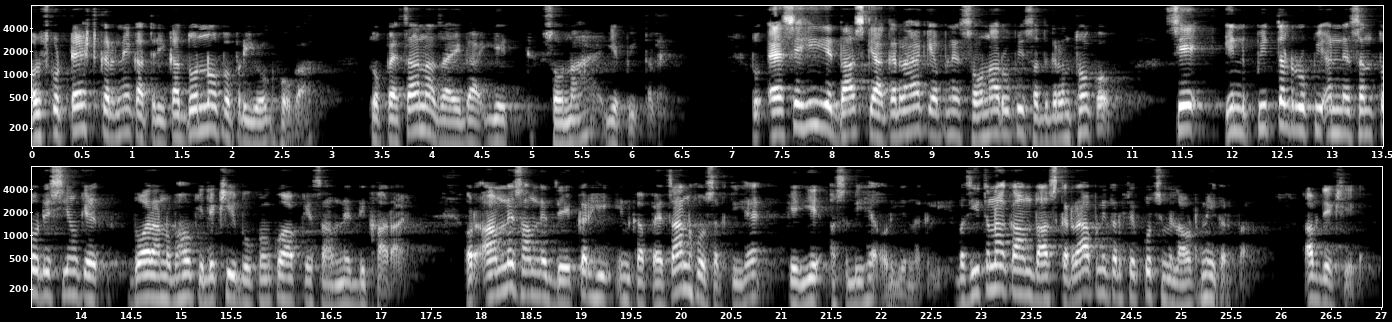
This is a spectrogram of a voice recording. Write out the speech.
और उसको टेस्ट करने का तरीका दोनों पर प्रयोग होगा। तो पहचाना जाएगा ये सोना है, ये पीतल है। तो ऐसे ही ये दास क्या कर रहा है कि अपने सोना रूपी सदग्रंथों को से इन पीतल रूपी अन्य संतों, ऋषियों के द्वारा अनुभव की लिखी बुकों को आपके सामने दिखा रहा है। और आमने सामने देखकर ही इनका पहचान हो सकती है कि ये असली है और ये नकली है। बस इतना काम दास कर रहा है, अपनी तरफ़ से कुछ मिलावट नहीं करता। अब देखिएगा।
